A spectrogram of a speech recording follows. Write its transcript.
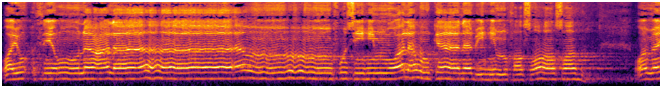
ويؤثرون على أنفسهم ولو كان بهم خصاصة ومن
